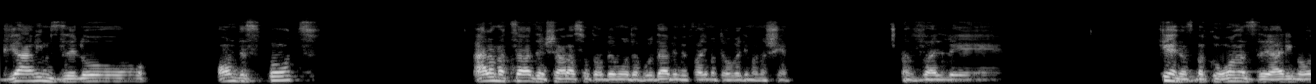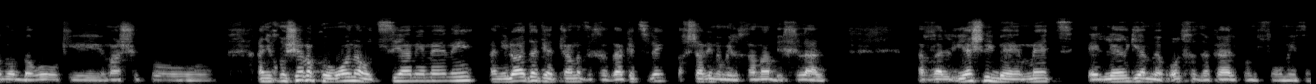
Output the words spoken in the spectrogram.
גם אם זה לא on the spot, על המצע הזה אפשר לעשות הרבה מאוד עבודה, במיוחד אם אתה עובד עם אנשים. אבל אה, כן, אז בקורונה זה היה לי מאוד מאוד ברור, כי משהו פה... אני חושב הקורונה הוציאה ממני, אני לא ידעתי עד כמה זה חזק אצלי, עכשיו עם המלחמה בכלל, אבל יש לי באמת אלרגיה מאוד חזקה אל קונפורמיזם.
